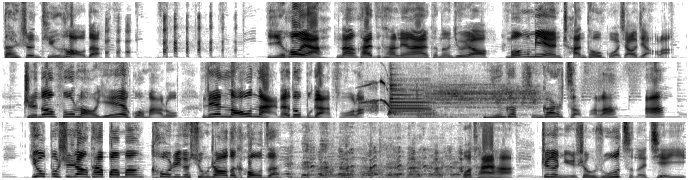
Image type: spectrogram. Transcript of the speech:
单身挺好的。以后呀，男孩子谈恋爱可能就要蒙面缠头裹小脚了，只能扶老爷爷过马路，连老奶奶都不敢扶了。拧个瓶盖怎么了啊？又不是让他帮忙扣这个胸罩的扣子。我猜哈，这个女生如此的介意，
